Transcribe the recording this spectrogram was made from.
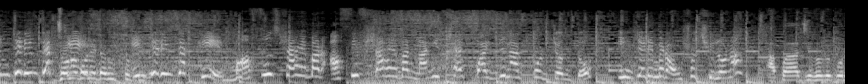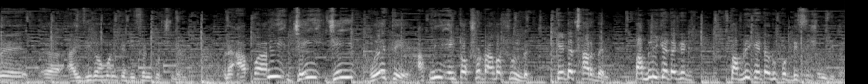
ইন্টারিমটা জনগণ এটার উত্তর ইন্টারিমটা কে? মাহফুজ সাহেব আর আসিফ সাহেব আর নাহিদ সাহেব কয়েকদিন আগ পর্যন্ত ইন্টারিমের অংশ ছিল না। আপা যেভাবে করে আইভি রহমানকে ডিফেন্ড করছিলেন। মানে আপা, আপনি যেই যেই ওয়েতে আপনি এই টকশোটা আবার শুনবেন, কেটে ছাড়বেন। পাবলিক এটাকে পাবলিক এটার উপর ডিসিশন দিবে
